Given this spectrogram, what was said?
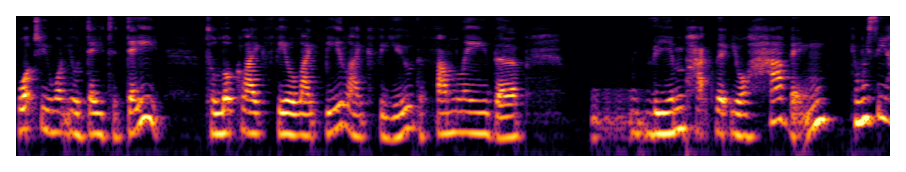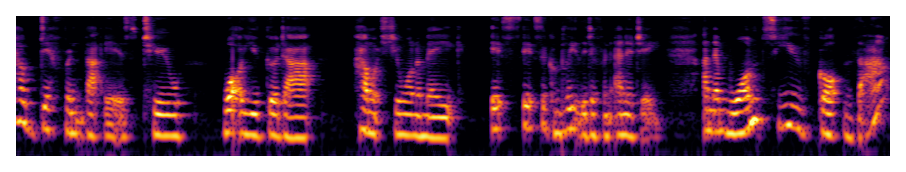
What do you want your day to day to look like, feel like, be like for you, the family, the the impact that you're having, can we see how different that is to what are you good at? How much do you want to make? It's it's a completely different energy and then once you've got that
